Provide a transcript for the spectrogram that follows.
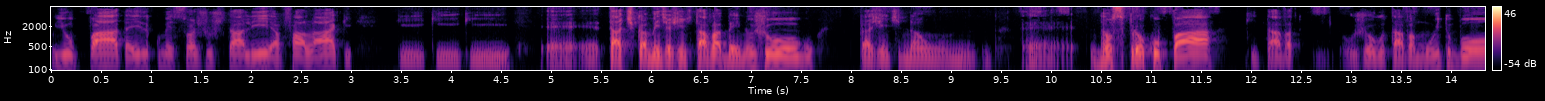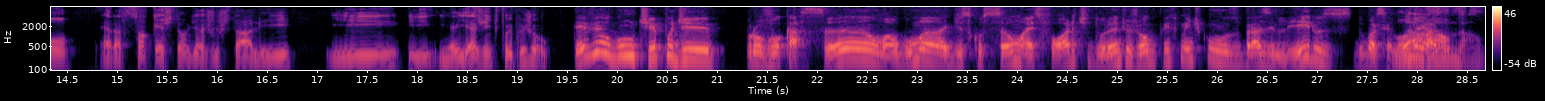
e o Pata, ele começou a ajustar ali, a falar que, que, que, que é, é taticamente a gente estava bem no jogo, para a gente não, é, não se preocupar, que tava, o jogo estava muito bom, era só questão de ajustar ali e, e, e aí a gente foi para o jogo. Teve algum tipo de provocação, alguma discussão mais forte durante o jogo, principalmente com os brasileiros do Barcelona? Não, não,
